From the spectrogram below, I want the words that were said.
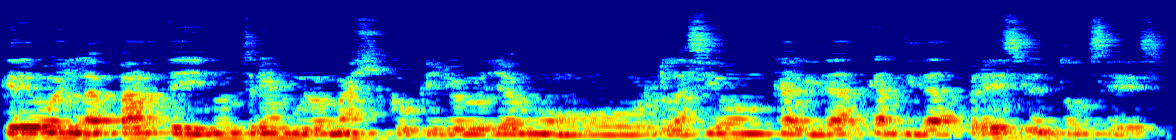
creo en la parte, en un triángulo mágico que yo lo llamo relación calidad, cantidad, precio. Entonces,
